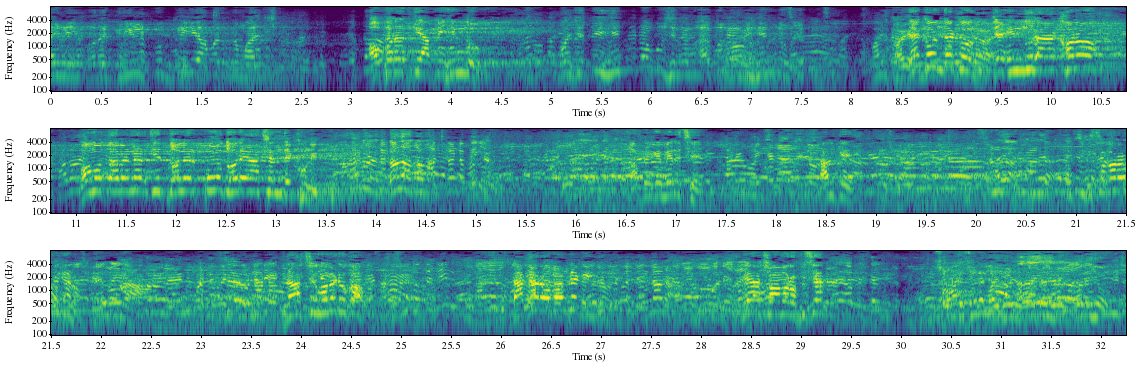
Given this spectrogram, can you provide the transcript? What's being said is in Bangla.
যায়নি ওরা গ্রিল টুকিয়ে আমাদেরকে মারছে। অপরাধ কি? আপনি হিন্দু? বলছে তুই হিন্দু না মুসলিম? আমি বলি আমি হিন্দু। দেখুন দেখুন যে হিন্দুরা এখনও মমতা ব্যানার্জির দলের পো ধরে আছেন দেখুন একটু। আপনাকে মেরেছে? কালকে? চিকিৎসা করাবে কেন? নার্সিং হোমে ঢোকাও। টাকার অভাব নাকি? আছো আমার অফিসার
